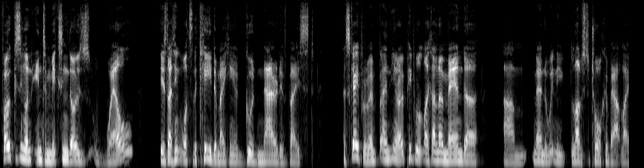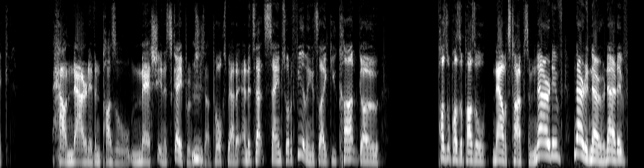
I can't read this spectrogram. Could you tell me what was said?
focusing on intermixing those well is, I think, what's the key to making a good narrative based escape room. And, and you know, people like I know Manda, um, Manda Whitney loves to talk about like how narrative and puzzle mesh in escape rooms. Mm. She's done talks about it, and it's that same sort of feeling. It's like you can't go puzzle, puzzle, puzzle. Now it's time for some narrative, narrative, narrative, narrative.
